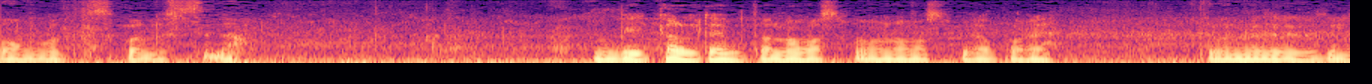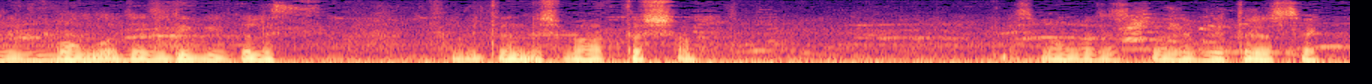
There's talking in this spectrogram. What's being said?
বঙ্গদেশ কলেজ ছিল। বিকাল টাইম তো নামাজ পড়ো, নামাজ পড়া পরে তো অন্য জায়গায় বঙ্গদেশ ডিগ্রি কলেজ উনিশশো বাহাত্তর সাল বঙ্গদেশ কলেজের ভিতরে সেক্ট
